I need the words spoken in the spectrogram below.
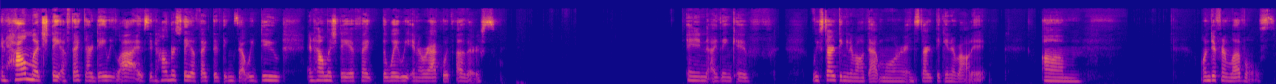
and how much they affect our daily lives and how much they affect the things that we do and how much they affect the way we interact with others. And I think if we start thinking about that more and start thinking about it um on different levels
